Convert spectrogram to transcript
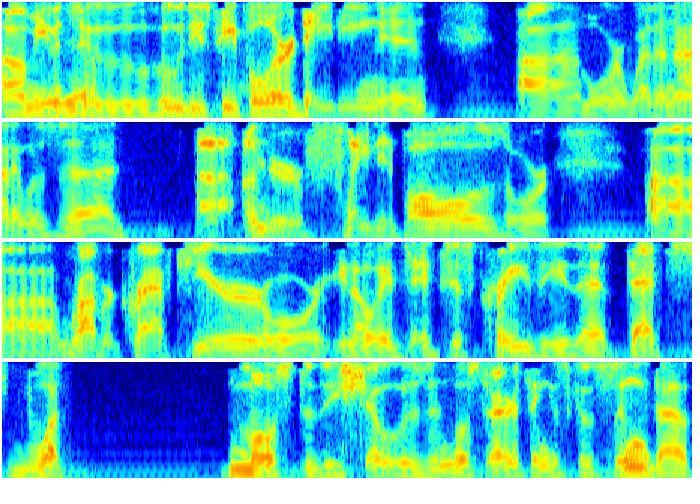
Um, even Yeah. to who these people are dating and um, or whether or not it was uh, uh, underflated balls or uh, Robert Kraft here or you know it's it's just crazy that that's what most of these shows and most of everything is consumed of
